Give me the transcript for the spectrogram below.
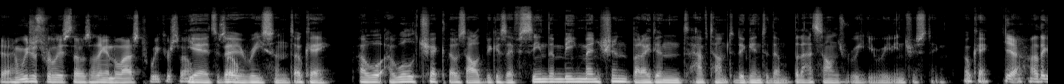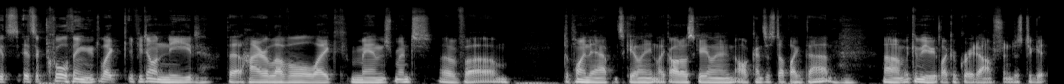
Yeah. And we just released those, I think, in the last week or so. Yeah, it's So, very recent. Okay. I will I will check those out because I've seen them being mentioned, but I didn't have time to dig into them. But that sounds really, really interesting. Okay. Yeah. I think it's it's a cool thing. Like if you don't need that higher level like management of um, deploying the app and scaling, like auto scaling and all kinds of stuff like that, um, it can be like a great option just to get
